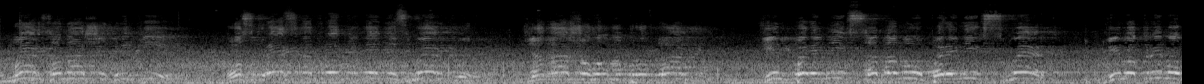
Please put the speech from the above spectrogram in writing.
вмер за наші гріхи, воскрес на третій день із мертвих для нашого оправдання. Він переміг сатану, переміг смерть. Він отримав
